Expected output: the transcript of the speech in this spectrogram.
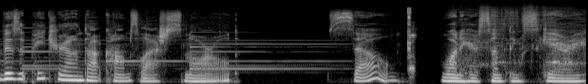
Visit patreon.com slash snarled. So, want to hear something scary?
